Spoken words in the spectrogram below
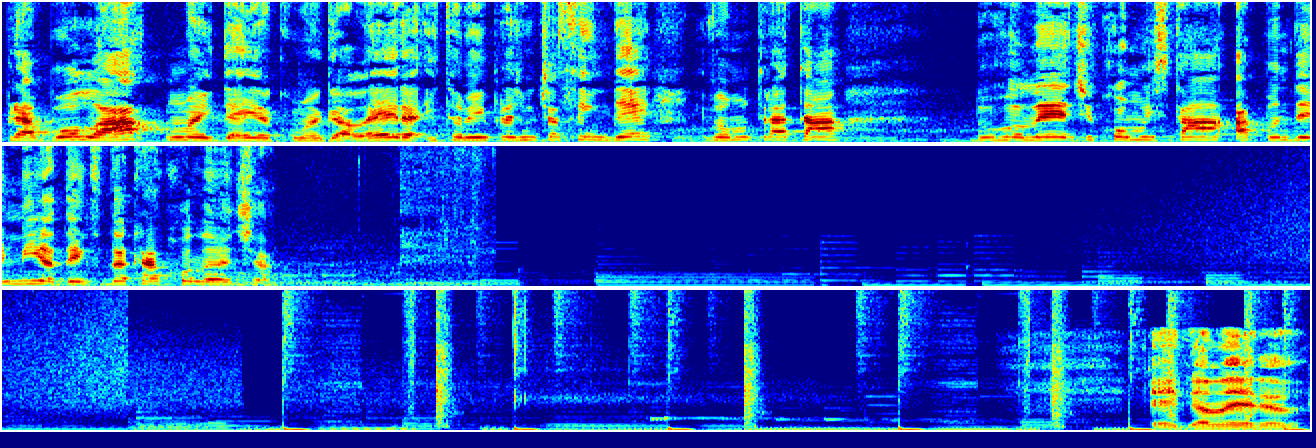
pra bolar uma ideia com a galera e também pra gente acender e vamos tratar do rolê de como está a pandemia dentro da Cracolândia. É, galera,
